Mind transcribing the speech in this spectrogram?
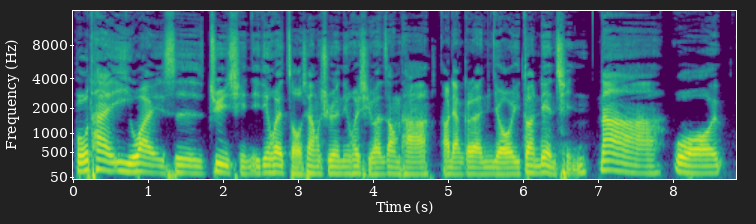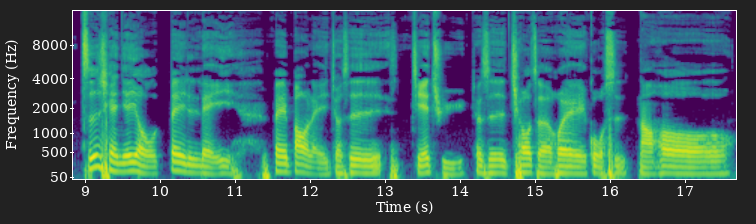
不太意外是剧情一定会走向徐伟宁会喜欢上他，然后两个人有一段恋情。那我之前也有被雷，被暴雷，就是。结局就是邱泽会过世，然后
